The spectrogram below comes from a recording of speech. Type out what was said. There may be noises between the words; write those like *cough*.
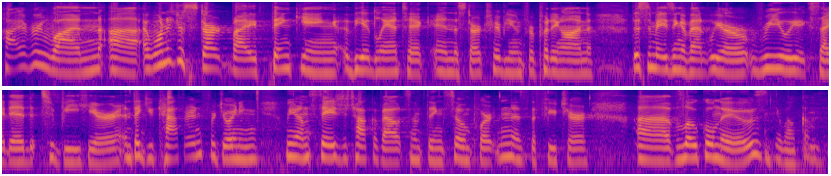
Hi, everyone. Uh, I want to just start by thanking The Atlantic and the Star Tribune for putting on this amazing event. We are really excited to be here. And thank you, Catherine, for joining me on stage to talk about something so important as the future of local news. You're welcome.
